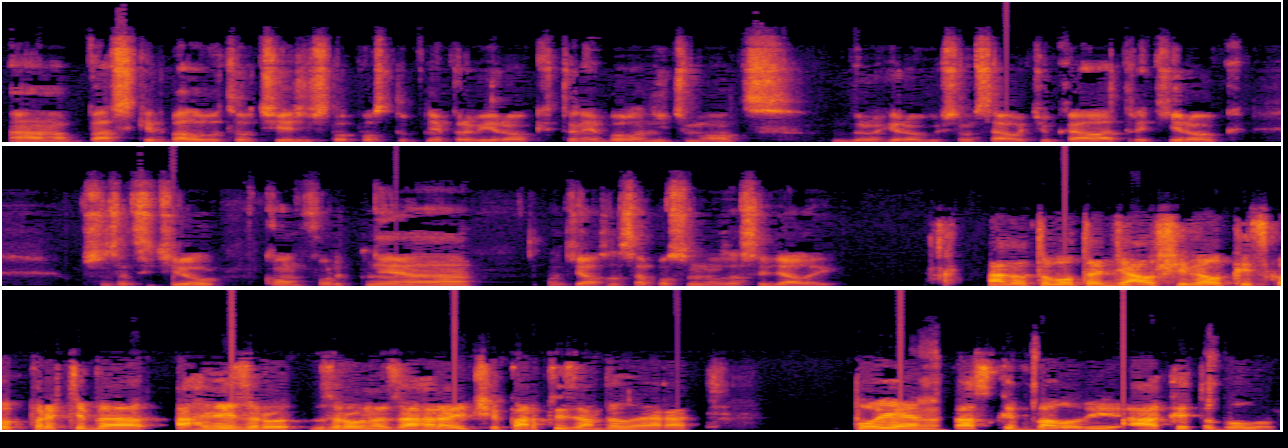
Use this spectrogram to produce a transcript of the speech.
a basketbalovo to tiež išlo postupne. Prvý rok to nebolo nič moc, druhý rok už som sa oťukal a tretí rok už som sa cítil komfortne a odtiaľ som sa posunul zase ďalej. Áno, to bol ten ďalší veľký skok pre teba a hneď zrovna zahraničie Partizan Belehrad. Pojem a... basketbalový, aké to bolo?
